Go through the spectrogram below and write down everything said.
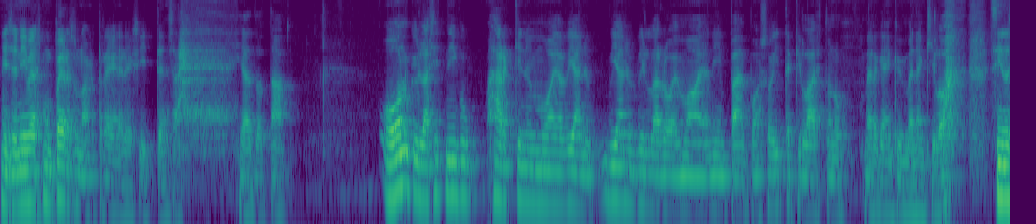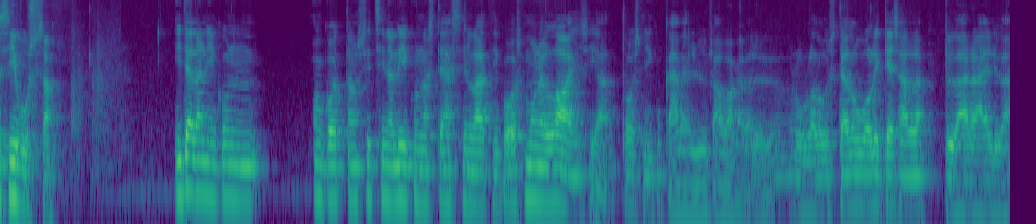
niin se nimesi mun personal traineriksi itsensä. Ja tota, on kyllä sitten niinku härkkinyt mua ja vienyt, vienyt villaroimaa ja niin päin pois. On itsekin laihtunut melkein 10 kiloa siinä sivussa. Itellä niin on koettanut sit siinä liikunnassa tehdä sillä että niinku olisi monenlaisia. Tois niinku kävelyä, sauvakävelyä, rullaluistelu oli kesällä, pyöräilyä.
